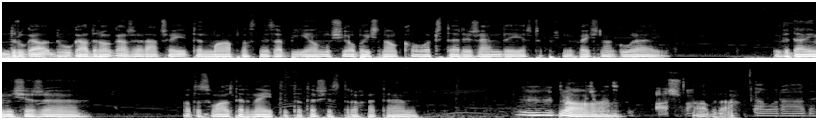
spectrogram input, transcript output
druga, długa droga, że raczej ten map nas nie zabije. On musi obejść naokoło cztery rzędy i jeszcze później wejść na górę i wydaje mi się, że no to są alternaty, to też jest trochę ten. Mm, No. Poszło. Dobra, Dało radę.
